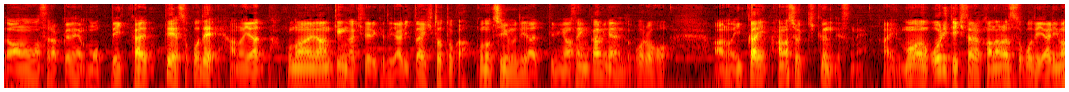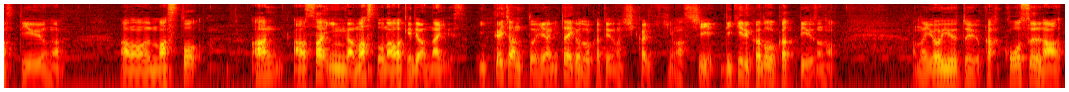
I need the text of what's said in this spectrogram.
あの、 Slack で持って帰って、そこで、あの、や、この案件が来てるけどやりたい人とか、このチームでやってみませんかみたいなところを、あの、一回話を聞くんですね。はい。もう降りてきたら必ずそこでやりますっていうような、あの、マスト、アサインがマストなわけではないです。一回ちゃんとやりたいかどうかっていうのをしっかり聞きますし、できるかどうかっていうその、あの余裕というか、工数の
